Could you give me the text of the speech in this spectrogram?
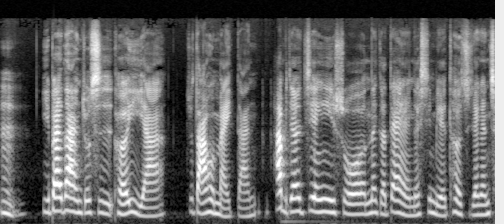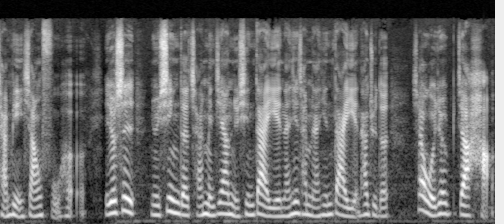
嗯，一派当然就是可以啊。就大家会买单，他比较建议说，那个代言人的性别特质要跟产品相符合，也就是女性的产品尽量女性代言，男性产品男性代言，他觉得效果就比较好。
